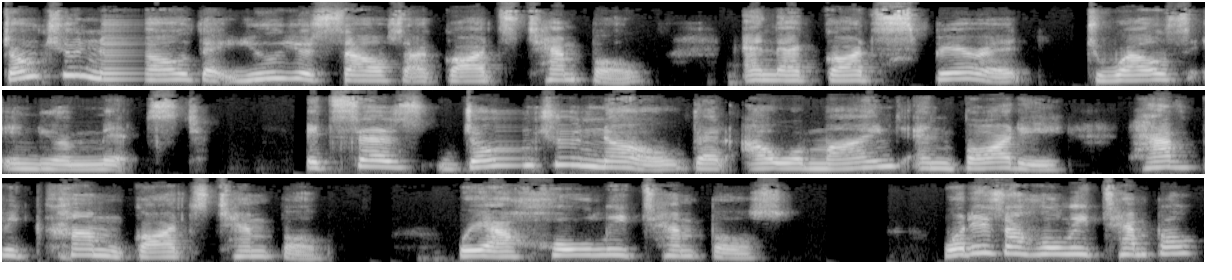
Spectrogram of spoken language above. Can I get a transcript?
don't you know that you yourselves are God's temple and that God's Spirit dwells in your midst? It says, Don't you know that our mind and body have become God's temple? We are holy temples. What is a holy temple?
